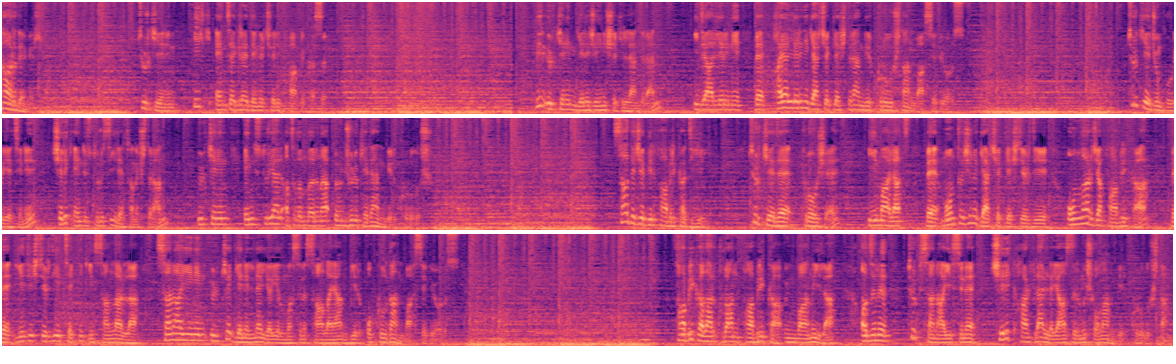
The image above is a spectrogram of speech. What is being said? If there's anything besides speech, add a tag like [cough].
Kardemir. Türkiye'nin ilk entegre demir çelik fabrikası. Bir ülkenin geleceğini şekillendiren, ideallerini ve hayallerini gerçekleştiren bir kuruluştan bahsediyoruz. Türkiye Cumhuriyeti'ni çelik endüstrisiyle tanıştıran, ülkenin endüstriyel atılımlarına öncülük eden bir kuruluş. Sadece bir fabrika değil, Türkiye'de proje, imalat ve montajını gerçekleştirdiği onlarca fabrika ve yetiştirdiği teknik insanlarla sanayinin ülke geneline yayılmasını sağlayan bir okuldan bahsediyoruz. Fabrikalar kuran fabrika ünvanıyla adını Türk sanayisine çelik harflerle yazdırmış olan bir kuruluştan.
